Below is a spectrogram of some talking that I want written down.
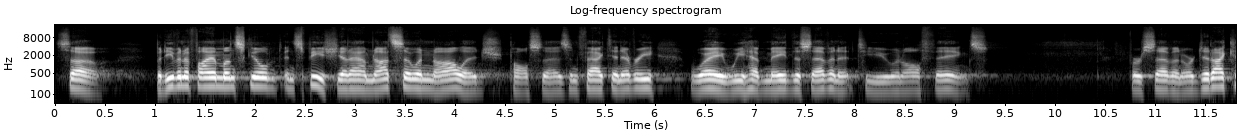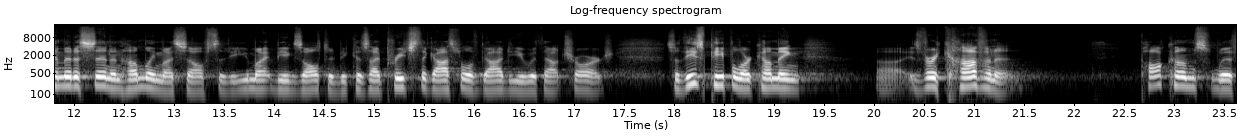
So, but even if I am unskilled in speech, yet I am not so in knowledge, Paul says. In fact, in every way we have made this evident to you in all things. Verse 7 Or did I commit a sin in humbling myself so that you might be exalted because I preached the gospel of God to you without charge? So these people are coming, uh, is very confident. Paul comes with,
